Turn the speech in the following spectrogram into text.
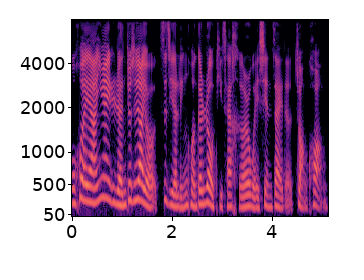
不会啊，因为人就是要有自己的灵魂跟肉体才合而为现在的状况。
